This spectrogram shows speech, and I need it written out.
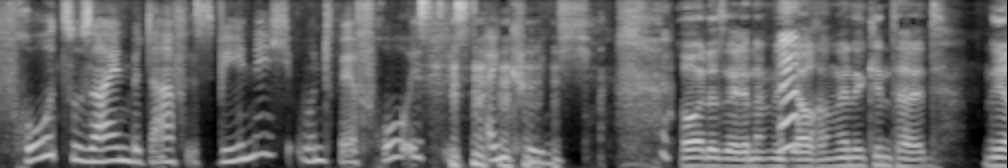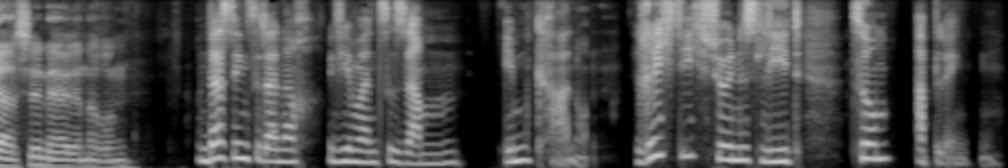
Froh zu sein bedarf es wenig und wer froh ist, ist ein König. Oh, das erinnert mich auch an meine Kindheit. Ja, schöne Erinnerung. Und das singst du dann noch mit jemandem zusammen im Kanon. Richtig schönes Lied zum Ablenken.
